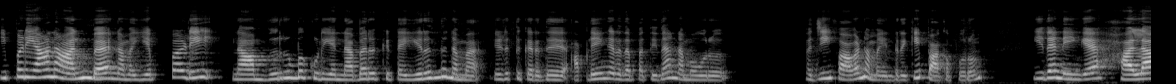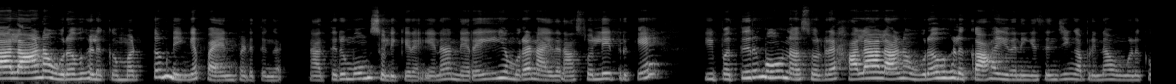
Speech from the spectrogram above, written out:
இப்படியான அன்பை நம்ம எப்படி நாம் விரும்பக்கூடிய நபருக்கிட்ட இருந்து நம்ம எடுத்துக்கிறது அப்படிங்கிறத பற்றி தான் நம்ம ஒரு வஜீஃபாவை நம்ம இன்றைக்கு பார்க்க போகிறோம் இதை நீங்கள் ஹலாலான உறவுகளுக்கு மட்டும் நீங்கள் பயன்படுத்துங்க. நான் திரும்பவும் சொல்லிக்கிறேன். ஏன்னா நிறைய முறை நான் இதை நான் சொல்லிகிட்ருக்கேன் இப்போ திரும்பவும் நான் சொல்கிறேன் ஹலாலான உறவுகளுக்காக இதை நீங்கள் செஞ்சீங்க அப்படின்னா உங்களுக்கு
